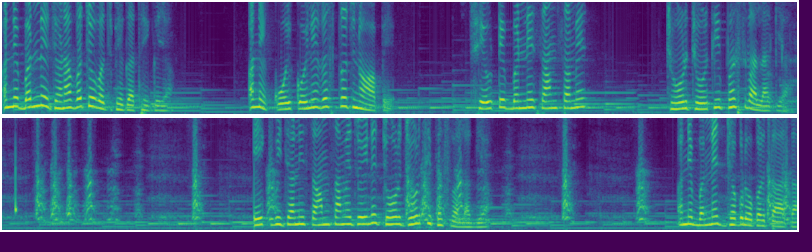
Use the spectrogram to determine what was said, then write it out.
અને બંને જણા વચોવચ ભેગા થઈ ગયા. અને કોઈ કોઈને રસ્તો જ ન આપે. છેવટે બંને સામ સામે જોર જોરથી ભસવા લાગ્યા. એકબીજાની સામ સામે જોઈને જોર જોરથી ભસવા લાગ્યા. અને બંને ઝઘડો કરતા હતા.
